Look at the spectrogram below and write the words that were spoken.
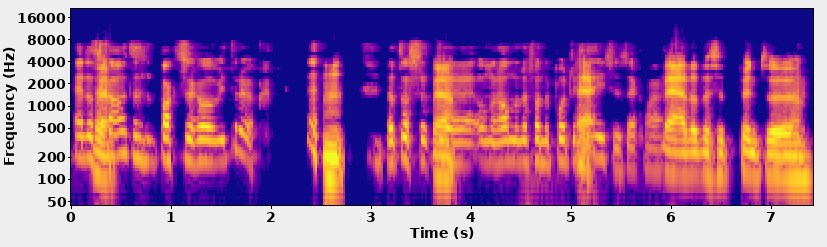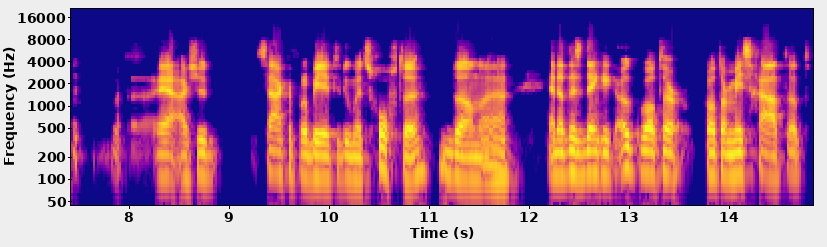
En dat Ja. goud pakten ze gewoon weer terug. Hm. Dat was het Ja. eh, onderhandelen van de Portugezen, zeg maar. Ja, dat is het punt. eh, ja, als je zaken probeert te doen met schoften, dan... eh, en dat is denk ik ook wat er, wat er misgaat, dat,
